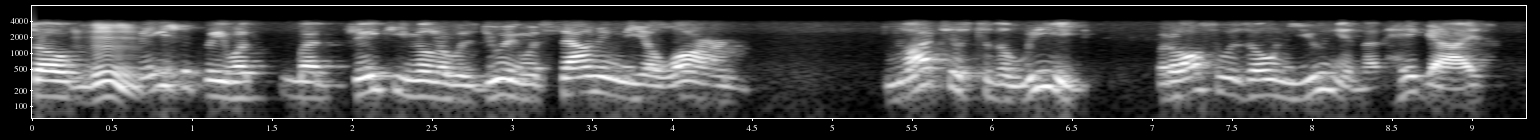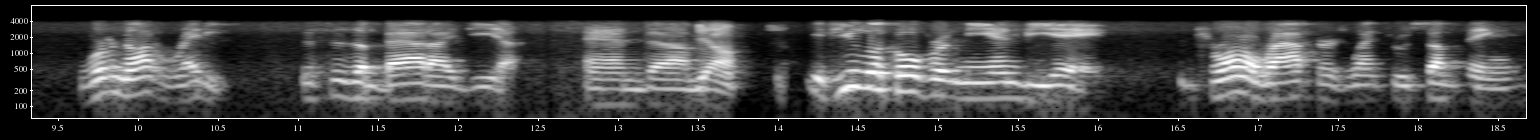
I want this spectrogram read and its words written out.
So mm-hmm. basically, what what JT Miller was doing was sounding the alarm not just to the league, but also his own union that, hey guys, we're not ready. This is a bad idea. And um, yeah. if you look over in the NBA, Toronto Raptors went through something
